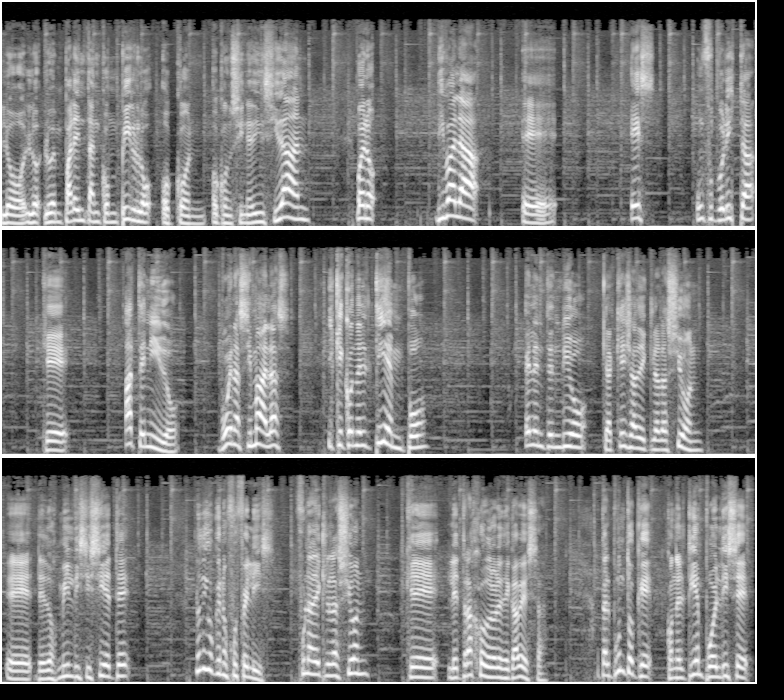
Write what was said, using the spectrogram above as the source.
lo, emparentan con Pirlo o con, o con Zinedine Zidane. Bueno, Dybala es un futbolista que ha tenido buenas y malas y que con el tiempo él entendió que aquella declaración de 2017 no digo que no fue feliz, fue una declaración que le trajo dolores de cabeza. Hasta el punto que con el tiempo él dice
